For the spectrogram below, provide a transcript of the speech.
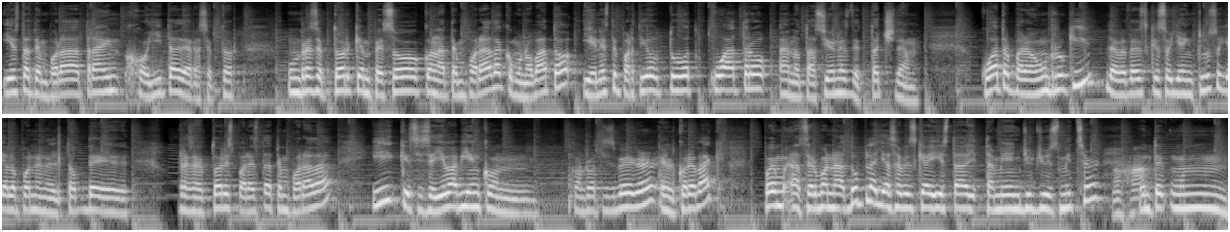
y esta temporada traen joyita de receptor. Un receptor que empezó con la temporada como novato y en este partido tuvo cuatro anotaciones de touchdown. Cuatro para un rookie, la verdad es que eso ya incluso ya lo pone en el top de receptores para esta temporada. Y que si se lleva bien con, con Roethlisberger, el coreback, pueden hacer buena dupla. Ya sabes que ahí está también Juju Smitzer, Ajá. un,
